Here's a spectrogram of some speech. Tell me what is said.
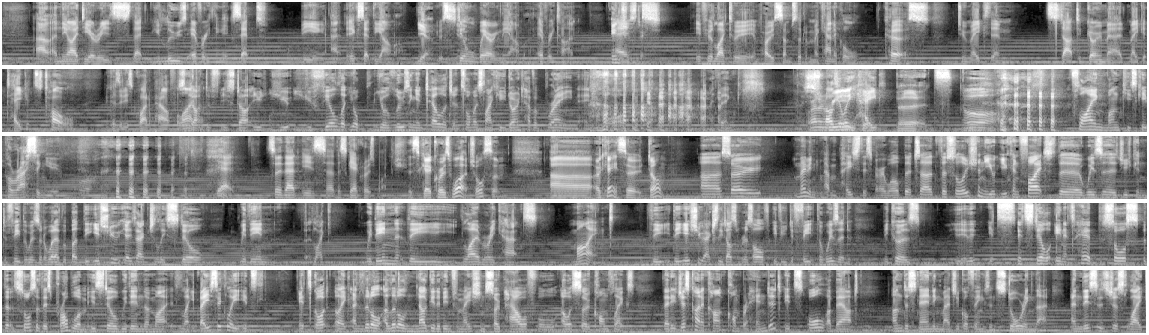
uh, and the idea is that you lose everything except being at, except the armor. Yeah, You're still wearing the armor every time. Interesting. And if you'd like to impose some sort of mechanical curse to make them start to go mad, make it take its toll, because it is quite a powerful Start item. to, you start you, you you feel that you're you're losing intelligence, almost like you don't have a brain anymore. I think. We're on an I really Aussie kick. hate birds. Oh, flying monkeys keep harassing you. Oh. Yeah. So that is uh, the Scarecrow's Watch. The scarecrow's watch. Awesome. Uh, okay, so Dom. Uh, so maybe I haven't paced this very well, but uh, the solution you you can fight the wizard, you can defeat the wizard or whatever, but the issue is actually still within, like, within the library cat's mind. The the issue actually doesn't resolve if you defeat the wizard, because it, it's it's still in its head. The source the source of this problem is still within the mind. Like basically, it's it's got like a little a little nugget of information so powerful or so complex that it just kind of can't comprehend it. It's all about understanding magical things and storing that. And this is just like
